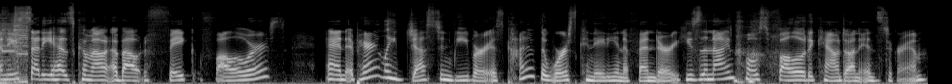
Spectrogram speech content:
A new study has come out about fake followers. And apparently, Justin Bieber is kind of the worst Canadian offender. He's the ninth most followed account on Instagram.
